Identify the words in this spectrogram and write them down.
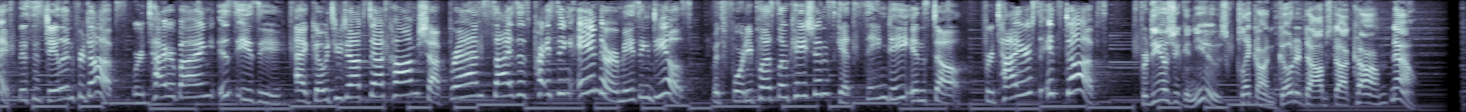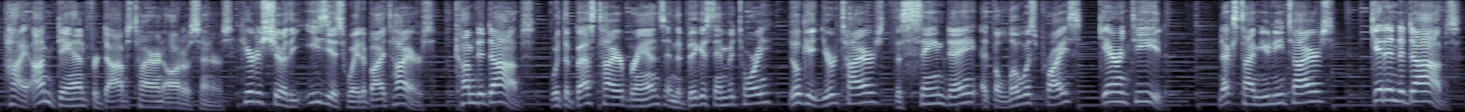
Hi, this is Jalen for Dobbs, where tire buying is easy. At GoToDobbs.com, shop brands, sizes, pricing, and our amazing deals. With 40 plus locations, get same day install. For tires, it's Dobbs. For deals you can use, click on GoToDobbs.com now. Hi, I'm Dan for Dobbs Tire and Auto Centers, here to share the easiest way to buy tires. Come to Dobbs. With the best tire brands and the biggest inventory, you'll get your tires the same day at the lowest price, guaranteed. Next time you need tires, get into Dobbs.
